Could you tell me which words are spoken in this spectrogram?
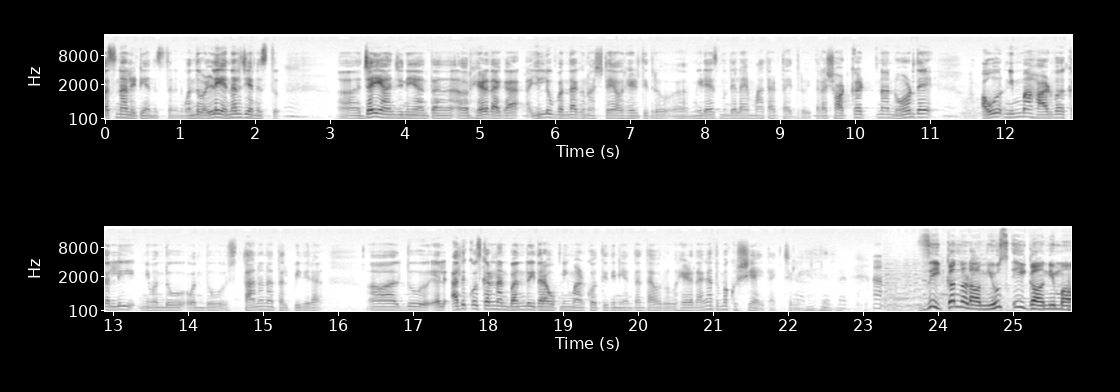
ಪರ್ಸ್ನಾಲಿಟಿ ಅನ್ನಿಸ್ತು ನನಗೆ. ಒಂದು ಒಳ್ಳೆ ಎನರ್ಜಿ ಅನ್ನಿಸ್ತು. ಜೈ ಆಂಜನೇಯ ಅಂತ ಅವ್ರು ಹೇಳಿದಾಗ ಇಲ್ಲೂ ಬಂದಾಗೂ ಅಷ್ಟೇ ಅವ್ರು ಹೇಳ್ತಿದ್ರು ಮೀಡಿಯಾಸ್ ಮುಂದೆಲ್ಲ ಮಾತಾಡ್ತಾ ಇದ್ರು ಈ ಥರ ಶಾರ್ಟ್ಕಟ್ನ ನೋಡದೆ ಅವ್ರು ನಿಮ್ಮ ಹಾರ್ಡ್ ವರ್ಕಲ್ಲಿ ನೀವೊಂದು ಒಂದು ಸ್ಥಾನನ ತಲುಪಿದ್ದೀರ ಅದು ಎಲ್ ಅದಕ್ಕೋಸ್ಕರ ನಾನು ಬಂದು ಈ ಥರ ಓಪನಿಂಗ್ ಮಾಡ್ಕೋತಿದ್ದೀನಿ ಅಂತಂತ ಅವರು ಹೇಳಿದಾಗ ತುಂಬ ಖುಷಿ ಆಯ್ತು ಆ್ಯಕ್ಚುಲಿ ಜಿ ಕನ್ನಡ ನ್ಯೂಸ್ ಈಗ ನಿಮ್ಮ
